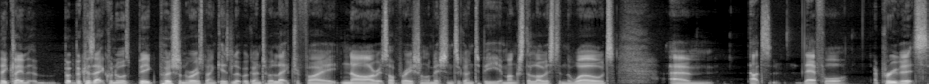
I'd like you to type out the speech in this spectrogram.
they claim that. But because Equinor's big push on Rosebank is, look, we're going to electrify NAR, its operational emissions are going to be amongst the lowest in the world. Um, that's therefore approve it.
